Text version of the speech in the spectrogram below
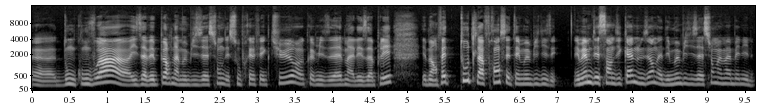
Euh, donc on voit, euh, ils avaient peur de la mobilisation des sous-préfectures, comme ils aiment à les appeler. Et bien en fait, toute la France était mobilisée. Et même des syndicats nous disaient on a des mobilisations même à Belle-Île.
